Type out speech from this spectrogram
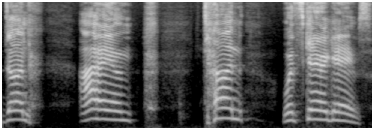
Done. I am done with scary games.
